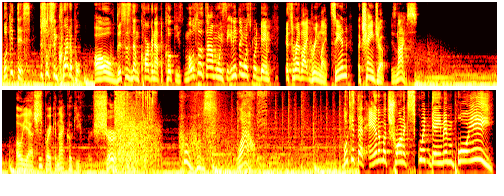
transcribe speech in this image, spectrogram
Look at this. This looks incredible. Oh, this is them carving out the cookies. Most of the time when we see anything with Squid Game, it's red light, green light. Seeing a change up is nice. Oh yeah, she's breaking that cookie for sure. Whew, that was loud. Look at that animatronic Squid Game employee.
